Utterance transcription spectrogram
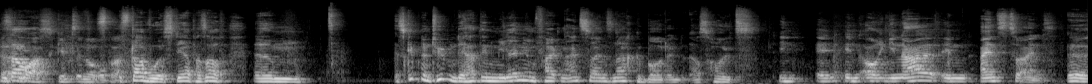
Star Wars gibt's in Europa. Star Wars, ja, pass auf. Ähm, es gibt einen Typen, der hat den Millennium Falcon 1 zu 1 nachgebaut in, aus Holz. In, in, in Original in 1 zu 1. Äh,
